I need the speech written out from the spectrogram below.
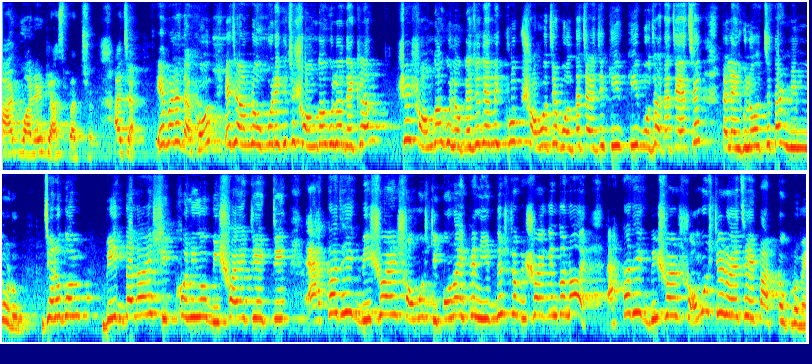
পার্ট ওয়ানের ক্লাস পাচ্ছ। আচ্ছা এবারে দেখো, এই যে আমরা উপরে কিছু সংজ্ঞাগুলো দেখলাম, সেই সংজ্ঞাগুলোকে যদি আমি খুব সহজে বলতে চাই যে কি কি বোঝাতে চেয়েছে, তাহলে এগুলো হচ্ছে তার নিম্নরূপ। যেরকম বিদ্যালয়ে শিক্ষণীয় বিষয়টি একটি, একাধিক বিষয়ের সমষ্টি, কোনো একটি নির্দিষ্ট বিষয় কিন্তু নয়, একাধিক বিষয়ের সমষ্টি রয়েছে এই পাঠ্যক্রমে।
